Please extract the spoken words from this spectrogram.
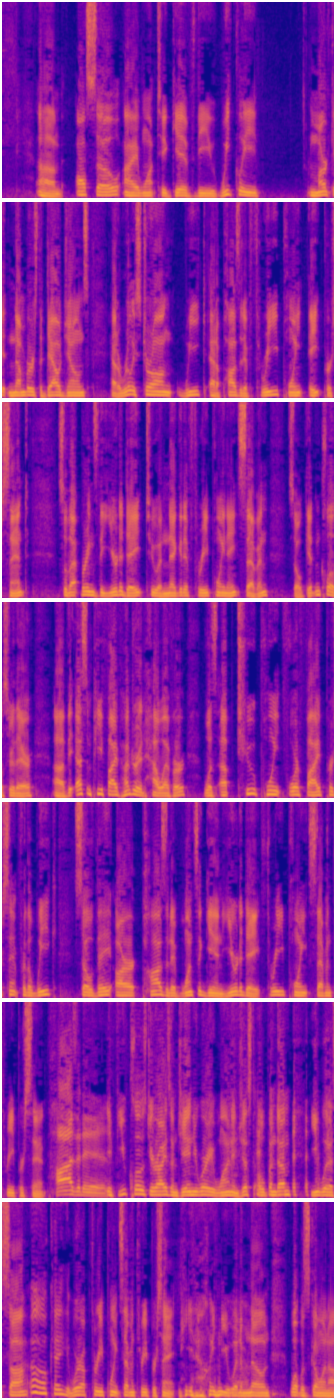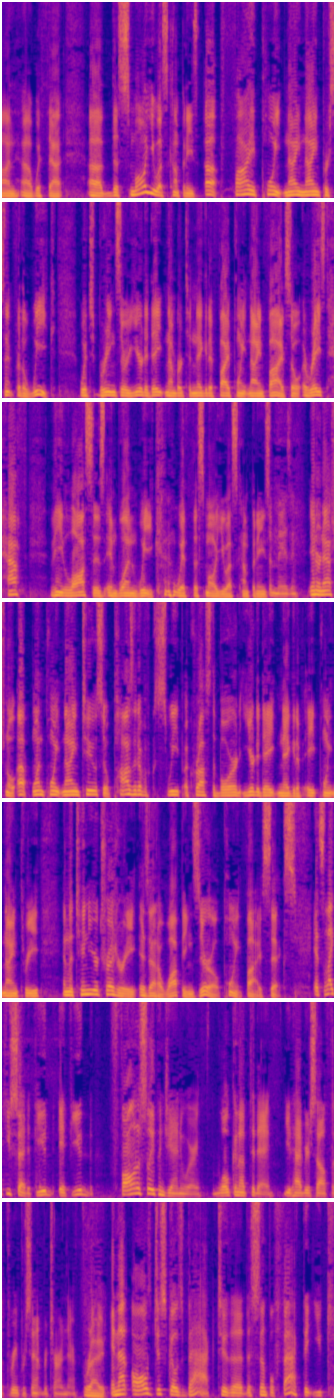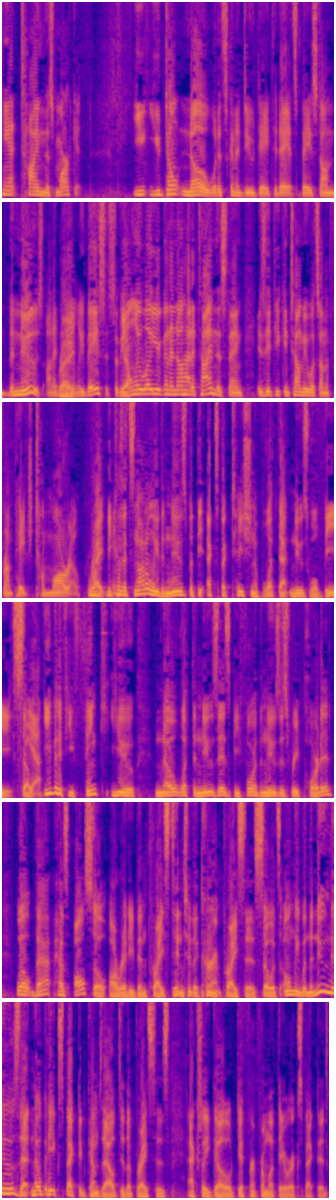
Um, also, I want to give the weekly market numbers. The Dow Jones had a really strong week at a positive 3.8%. So that brings the year to date to a negative 3.87. So getting closer there. Uh, the S&P 500, however, was up 2.45% for the week. So they are positive once again year to date 3.73%. Positive. If you closed your eyes on January 1 and just opened them, you would have saw, oh, okay, we're up 3.73%, you know, and you would have known what was going on uh, with that. Uh, the small U.S. companies up 5.99% for the week, which brings their year-to-date number to negative 5.95. So erased half the losses in one week with the small U.S. companies. It's amazing. International up 1.92, so positive sweep across the board. Year to date, negative 8.93. And the 10 year treasury is at a whopping 0.56. It's like you said, if you'd if you'd fallen asleep in January, woken up today, you'd have yourself a three percent return there. Right. And that all just goes back to the the simple fact that you can't time this market. You you don't know what it's going to do day to day. It's based on the news on a Right. daily basis. So the Yeah. only way you're going to know how to time this thing is if you can tell me what's on the front page tomorrow. Right, because it's not only the news, but the expectation of what that news will be. So Yeah. even if you think you know what the news is before the news is reported, well, that has also already been priced into the current prices. So it's only when the new news that nobody expected comes out do the prices actually go different from what they were expected.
